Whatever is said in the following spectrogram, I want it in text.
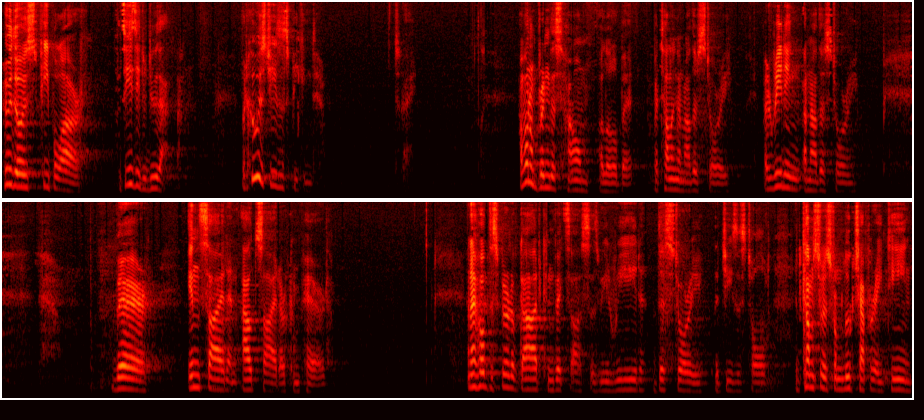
who those people are. It's easy to do that. But who is Jesus speaking to today? I want to bring this home a little bit by telling another story, by reading another story, where inside and outside are compared. And I hope the Spirit of God convicts us as we read this story that Jesus told. It comes to us from Luke chapter 18.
